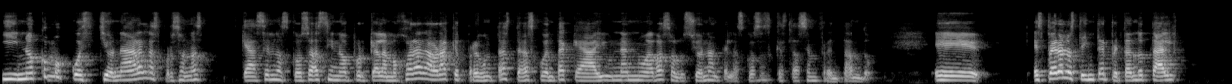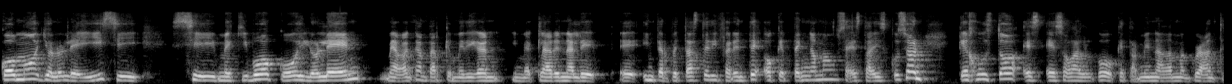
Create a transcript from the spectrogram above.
y no como cuestionar a las personas que hacen las cosas, sino porque a lo mejor a la hora que preguntas te das cuenta que hay una nueva solución ante las cosas que estás enfrentando. Eh, espero lo esté interpretando tal como yo lo leí. Si, si me equivoco y lo leen, me va a encantar que me digan y me aclaren, Ale, eh, interpretaste diferente o que tengamos esta discusión, que justo es eso algo que también Adam Grant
